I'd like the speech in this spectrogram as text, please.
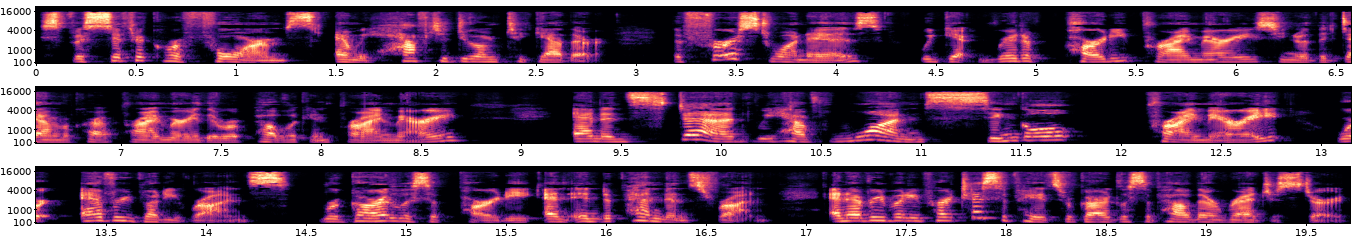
specific reforms, and we have to do them together. The first one is we get rid of party primaries, you know, the Democrat primary, the Republican primary. And instead, we have one single primary where everybody runs, regardless of party, and independents run. And everybody participates regardless of how they're registered.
